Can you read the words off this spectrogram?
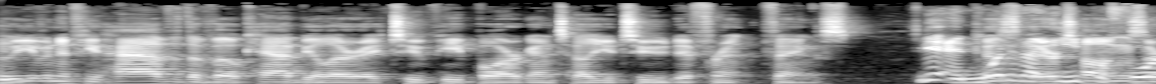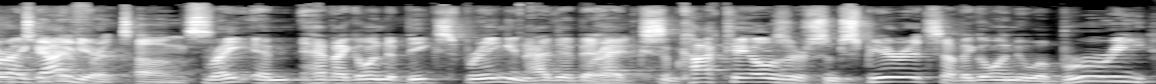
Mm-hmm. even if you have the vocabulary, two people are going to tell you two different things. Yeah, and what did I eat before I got here? different tongues. Right? And have I gone to Big Spring and have I been, had some cocktails or some spirits? Have I gone to a brewery?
